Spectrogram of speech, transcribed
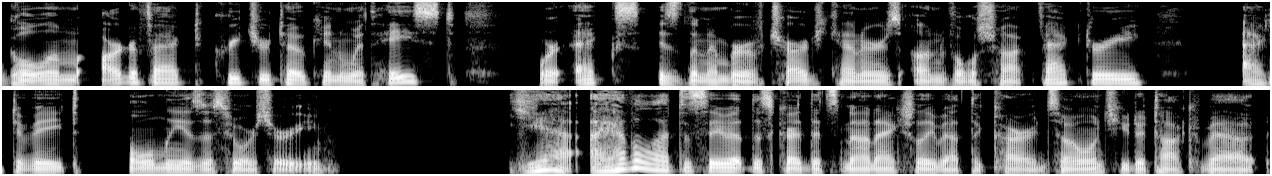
golem artifact creature token with haste, where X is the number of charge counters on Vulshok Factory, activate only as a sorcery. Yeah, I have a lot to say about this card that's not actually about the card. So I want you to talk about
